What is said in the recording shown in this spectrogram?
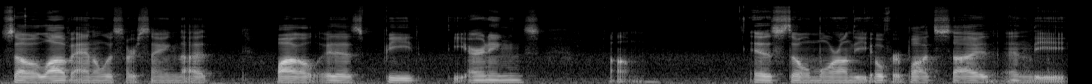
So a lot of analysts are saying that while it has beat the earnings, um, it is still more on the overbought side and the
